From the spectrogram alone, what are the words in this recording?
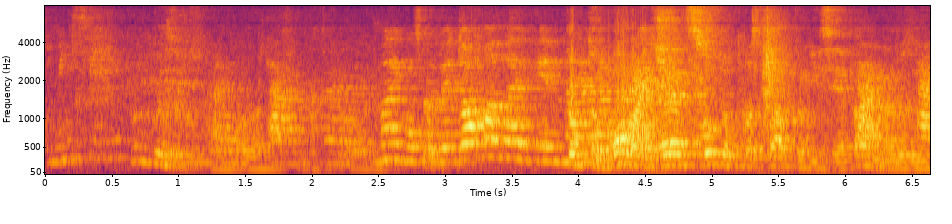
комісії. Ну, ви Е, зрозуміли. Так, е, ми йому повідомили, він не Тобто мова йде суто про склад комісії, я правильно розумію?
